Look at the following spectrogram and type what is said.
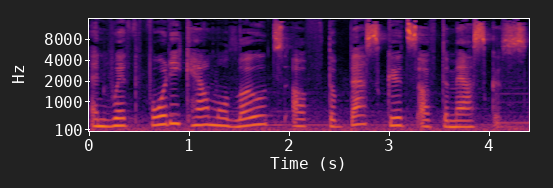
and with 40 camel loads of the best goods of Damascus.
